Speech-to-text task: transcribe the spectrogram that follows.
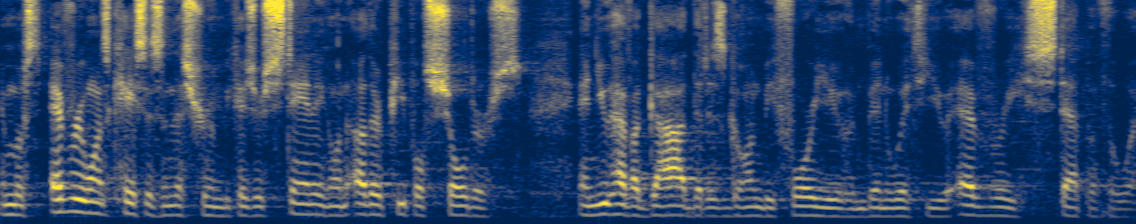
in most everyone's cases in this room because you're standing on other people's shoulders And you have a God that has gone before you and been with you every step of the way.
